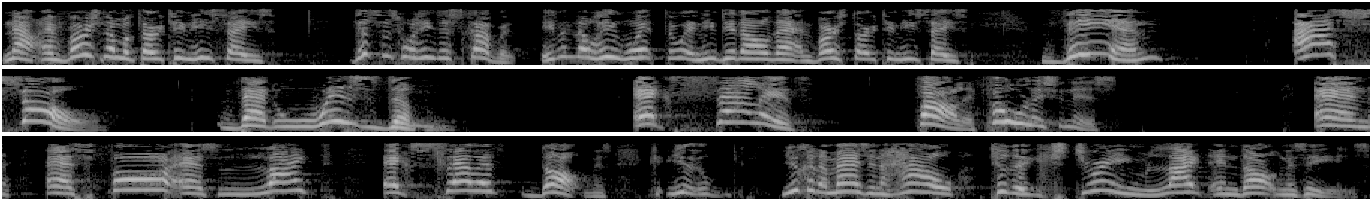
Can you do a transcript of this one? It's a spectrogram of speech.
Now, in verse number 13, he says, this is what he discovered. Even though he went through and he did all that, in verse 13, he says, Then I saw that wisdom excelleth folly, foolishness. And as far as light excelleth darkness. You, you can imagine how to the extreme light and darkness is.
